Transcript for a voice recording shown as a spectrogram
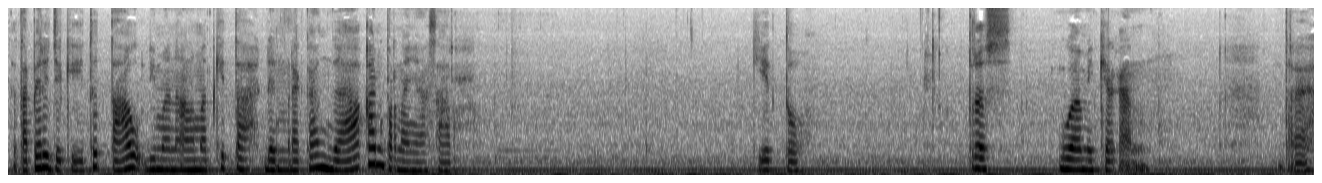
Tetapi rezeki itu tahu di mana alamat kita dan mereka nggak akan pernah nyasar. Gitu. Terus gue mikir kan, ntar ya.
